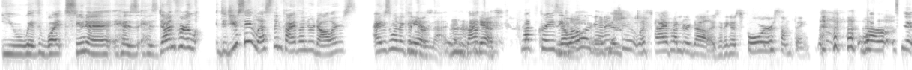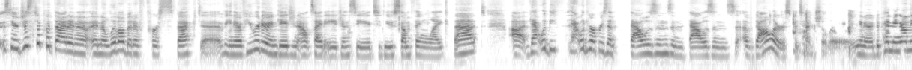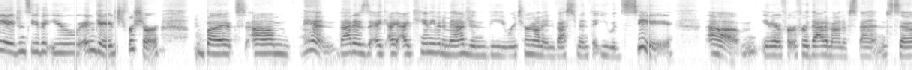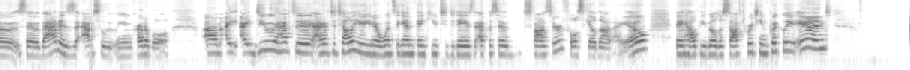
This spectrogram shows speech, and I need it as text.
you with what Soona has has done for did you say less than five hundred dollars? I just want to confirm yes. that. Mm-hmm. That's, yes, that's crazy. Noel Organic shoot was five hundred dollars. I think it was four or something. well, so, so just to put that in a in a little bit of perspective, you know, if you were to engage an outside agency to do something like that, uh, that would be that would represent thousands and thousands of dollars potentially. You know, depending on the agency that you engaged, for sure. But um, man, that is I, I, I can't even imagine the return on investment that you would see um, you know, for, for that amount of spend. So, so that is absolutely incredible. Um, I, I do have to, I have to tell you, you know, once again, thank you to today's episode sponsor, fullscale.io. They help you build a software team quickly and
